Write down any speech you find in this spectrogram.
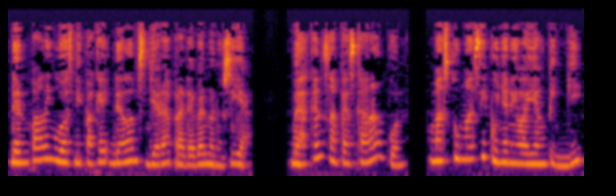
dan paling luas dipakai dalam sejarah peradaban manusia. Bahkan sampai sekarang pun, emas tuh masih punya nilai yang tinggi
